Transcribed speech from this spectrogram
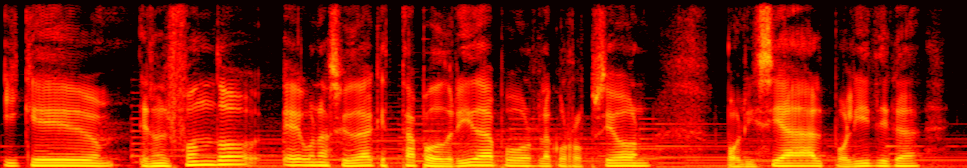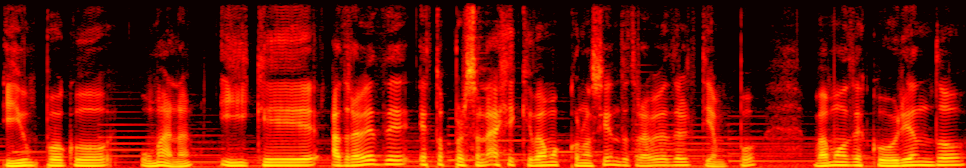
y que en el fondo es una ciudad que está podrida por la corrupción policial, política y un poco humana, y que a través de estos personajes que vamos conociendo a través del tiempo, vamos descubriendo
